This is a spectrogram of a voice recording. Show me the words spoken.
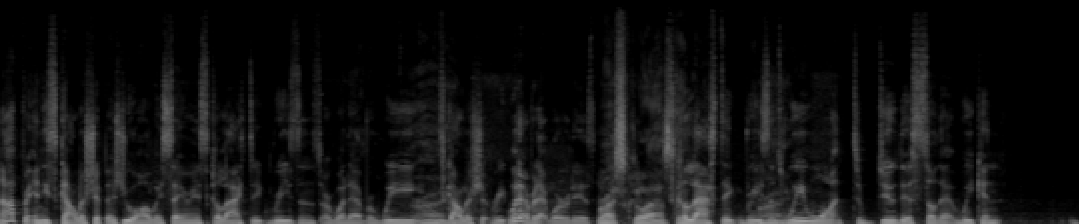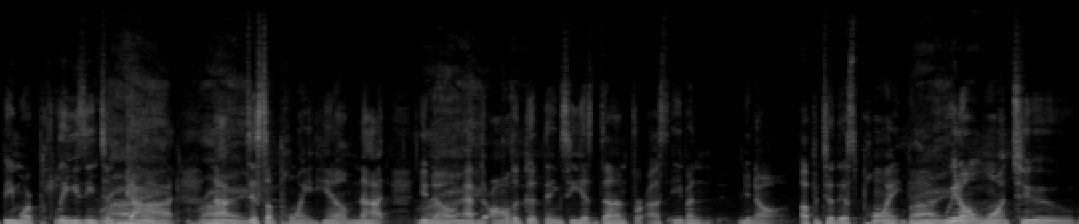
Not for any scholarship, as you always say, or any scholastic reasons or whatever. We Right. scholarship, re- whatever that word is Right. Scholastic. scholastic reasons. Right. We want to do this so that we can be more pleasing to Right, God, right. not disappoint Him, not, you know, Right. after all the good things He has done for us, even, you know, up until this point, Right. we don't want to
